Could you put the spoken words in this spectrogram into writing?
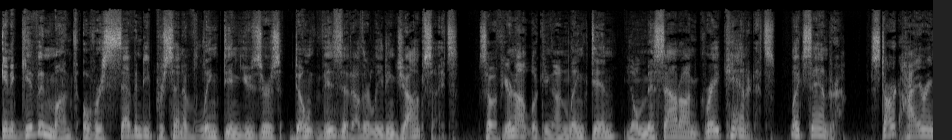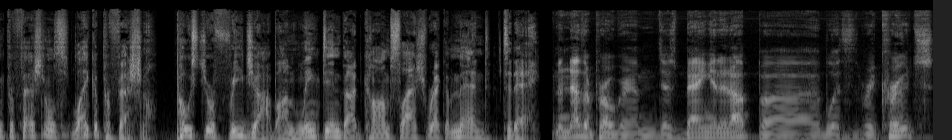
In a given month, over 70% of LinkedIn users don't visit other leading job sites. So if you're not looking on LinkedIn, you'll miss out on great candidates like Sandra. Start hiring professionals like a professional. Post your free job on LinkedIn.com slash recommend today. Another program just banging it up uh, with recruits.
